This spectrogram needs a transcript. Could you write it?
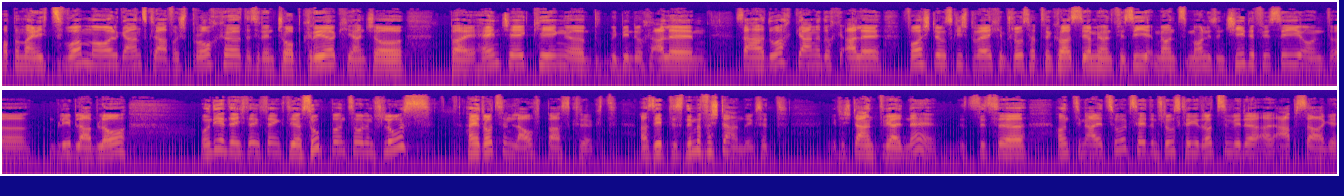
hat mir eigentlich zweimal ganz klar versprochen, dass ich den Job kriege. Ich habe schon bei Handshaking, äh, ich bin durch alle Sachen durchgegangen, durch alle Vorstellungsgespräche. Am Schluss hat es dann gesagt, ja, wir haben, für sie, wir, haben, wir haben uns entschieden für sie und äh, blablabla. Und ich gedacht, ja super und so. Und am Schluss habe ich trotzdem einen Laufpass gekriegt. Also ich habe das nicht mehr verstanden. Ich habe gesagt, ich verstand die Welt nicht. Jetzt, jetzt äh, haben sie mir alle zugesehen, am Schluss kriege ich trotzdem wieder eine Absage.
